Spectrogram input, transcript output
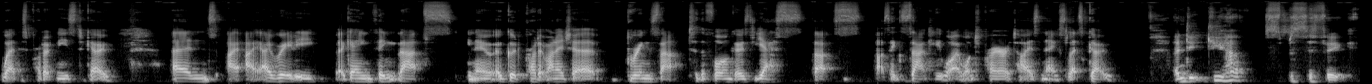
where this product needs to go. And I, I really, again, think that's you know a good product manager brings that to the fore and goes, yes, that's that's exactly what I want to prioritize next. Let's go. And do, do you have specific,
